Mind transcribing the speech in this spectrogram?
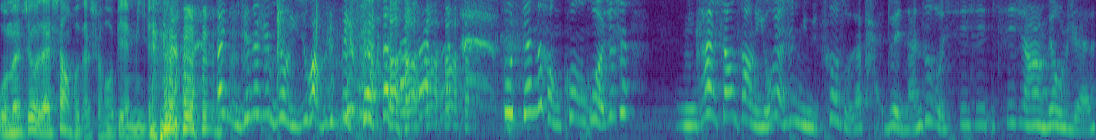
我们只有在上火的时候便秘。哎，你真的是没有一句话不是废话，我真的很困惑，就是。你看商场里永远是女厕所在排队，男厕所熙熙熙熙攘攘没有人，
